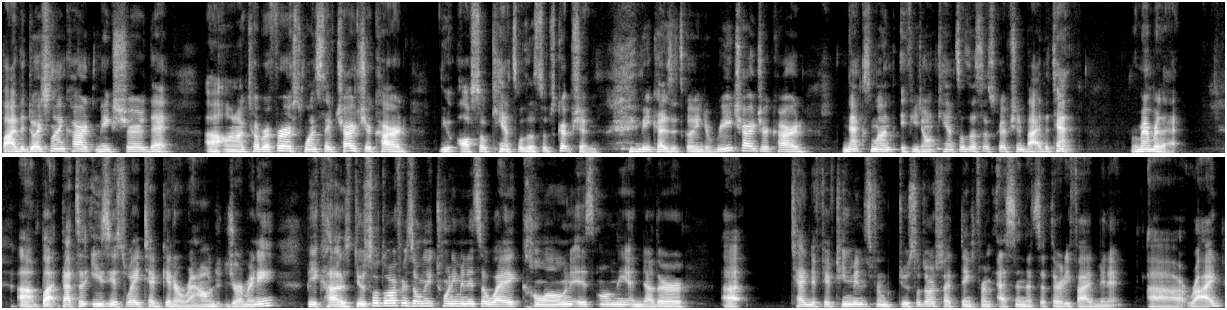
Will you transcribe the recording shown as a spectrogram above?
buy the Deutschland card, make sure that uh, on October 1st, once they've charged your card, you also cancel the subscription because it's going to recharge your card next month if you don't cancel the subscription by the 10th. Remember that. Uh, but that's the easiest way to get around Germany because Dusseldorf is only 20 minutes away. Cologne is only another uh, 10 to 15 minutes from Dusseldorf. So I think from Essen, that's a 35 minute uh, ride.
